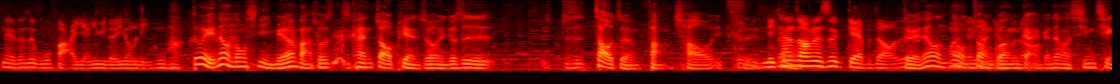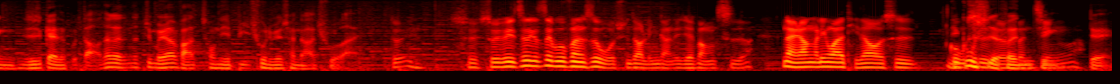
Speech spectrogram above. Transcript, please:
那个真是无法言喻的一种领悟。对，那种东西你没办法说只看照片之后，你就是就是照着仿抄一次。你看照片是 get 不到的。对，那种那种壮观感跟那种心情你就是 get 不到，那个那就没办法从你的笔触里面传达出来。对。所以，所以这个这部分是我寻找灵感的一些方式啊。那你刚刚另外提到的是故事的分镜，对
